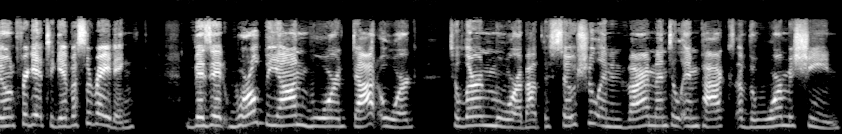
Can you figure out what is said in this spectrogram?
Don't forget to give us a rating. Visit worldbeyondwar.org to learn more about the social and environmental impacts of the war machine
